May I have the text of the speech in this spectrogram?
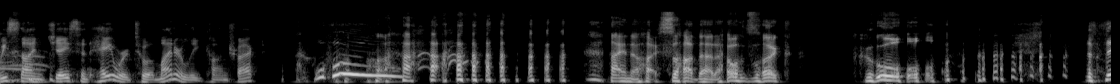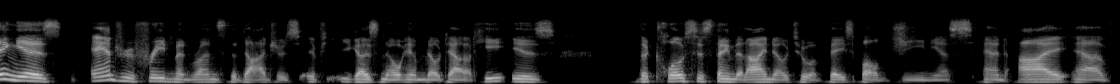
We signed Jason Heyward to a minor league contract. Woohoo! I know. I saw that. I was like, cool. the thing is, Andrew Friedman runs the Dodgers. If you guys know him, no doubt. He is the closest thing that I know to a baseball genius. And I have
